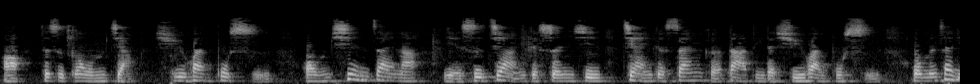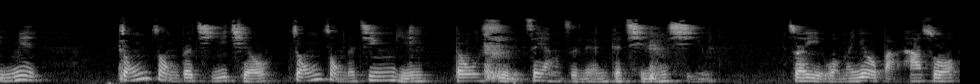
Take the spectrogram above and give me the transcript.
啊，这是跟我们讲虚幻不实。我们现在呢，也是这样一个身心，这样一个山河大地的虚幻不实。我们在里面种种的祈求，种种的经营，都是这样子的一个情形。所以我们又把它说。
